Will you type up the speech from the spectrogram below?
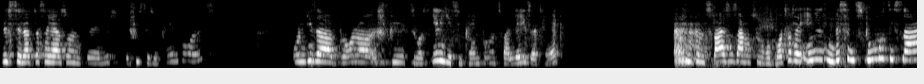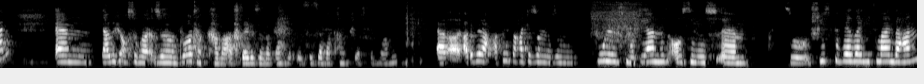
wisst ihr, dass er ja so ein, der, schießt ja so Paintballs. Und dieser Brawler spielt sowas ähnliches wie Paintball, und zwar Lasertag. Und zwar ist es einfach so ein Roboter, der ähnelt ein bisschen Stu, muss ich sagen. Ähm, da habe ich auch sogar so ein Brawl Talk Cover erstellt, das ist aber das ist aber geworden. Äh, aber auf jeden Fall hatte so ein, so ein cooles, modernes, aussehendes ähm, so Schießgewehr, sag ich jetzt mal, in der Hand.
